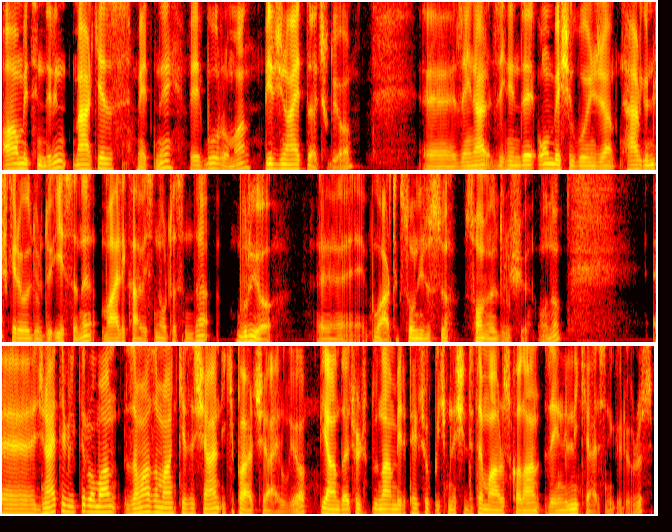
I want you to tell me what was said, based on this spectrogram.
ağ metinlerin merkez metni ve bu roman bir cinayetle açılıyor. E, Zeynel zihninde 15 yıl boyunca her gün üç kere öldürdüğü İhsan'ı mahalle kahvesinin ortasında vuruyor. E, bu artık sonuncusu, son öldürüşü onu. E, cinayetle birlikte roman zaman zaman kesişen iki parçaya ayrılıyor. Bir anda çocukluğundan beri pek çok biçimde şiddete maruz kalan Zeynel'in hikayesini görüyoruz.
